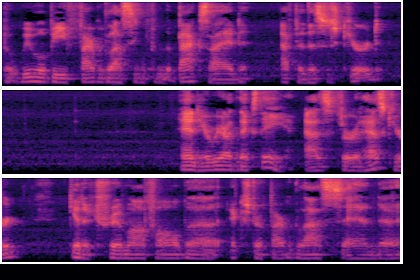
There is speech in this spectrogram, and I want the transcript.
But we will be fiberglassing from the backside after this is cured. And here we are the next day. After it has cured, get a trim off all the extra fiberglass and uh,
